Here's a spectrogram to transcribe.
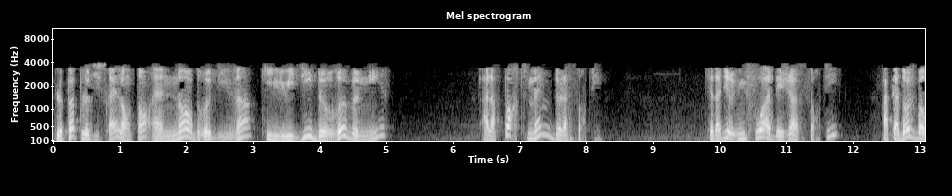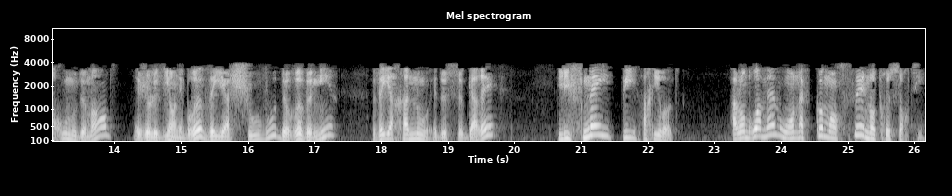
le peuple d'Israël entend un ordre divin qui lui dit de revenir à la porte même de la sortie. C'est-à-dire, une fois déjà sorti, Akadosh Baruch nous demande, et je le dis en hébreu, Veyashuvu, de revenir, Veyachanu, et de se garer, Lifnei pi hachirot, à l'endroit même où on a commencé notre sortie,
